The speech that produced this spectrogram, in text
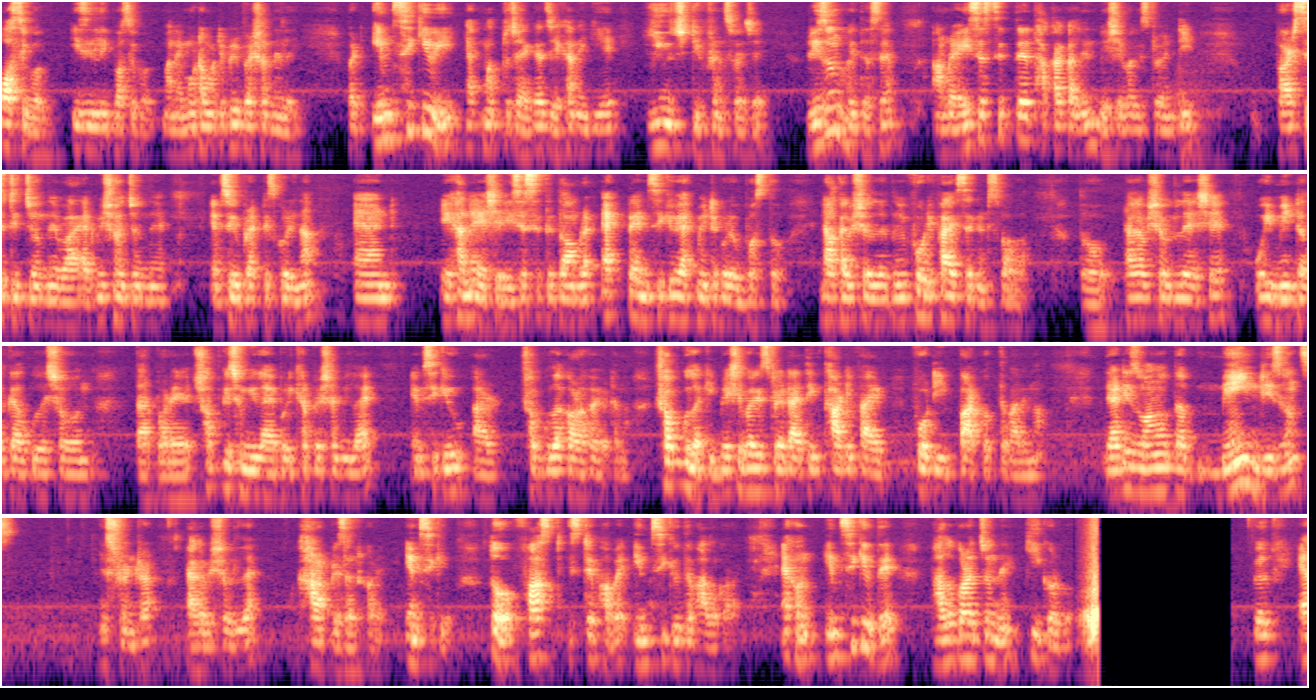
পসিবল ইজিলি পসিবল মানে মোটামুটি প্রিপারেশন নিলেই। বাট এমসিকিউই একমাত্র জায়গা যেখানে গিয়ে হিউজ ডিফারেন্স হয়ে যায়। রিজন হইতেছে, আমরা এইচএসসিতে থাকাকালীন বেশিরভাগ স্টুডেন্টই ভার্সিটির জন্য বা অ্যাডমিশনের জন্য এমসিকিউ প্র্যাকটিস করি না। অ্যান্ড এখানে এসে এইচএসসিতে তো আমরা একটা এমসিকিউ এক মিনিটে করে অভ্যস্ত। ঢাকা বিশ্ববিদ্যালয়ে তুমি ফোর্টি ফাইভ সেকেন্ডস পাবা। তো ঢাকা বিশ্ববিদ্যালয়ে এসে ওই মেন্টাল ক্যালকুলেশন তারপরে সব কিছু মিলায়, পরীক্ষার প্রেশার মিলায় এমসিকিউ আর সবগুলা করা হয়ে ওঠে না। সবগুলা কি? বেশিরভাগ student I think thirty five forty pass করতে পারে না। That is one of the main reasons স্টুডেন্টরা ঢাকা বিশ্ববিদ্যালয়ে খারাপ রেজাল্ট করে এমসিকিউ তো ফার্স্ট স্টেপ হবে এমসিকিউতে ভালো করা। এখন এমসিকিউতে ভালো করার জন্য কি করব?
